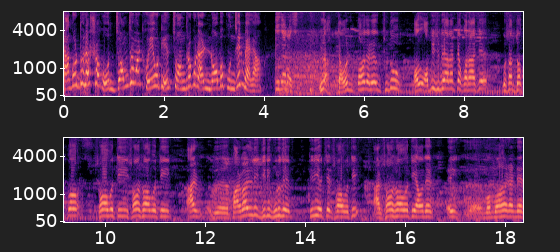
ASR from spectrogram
নাগরদোলা সহ জমজমাট হয়ে ওঠে চন্দ্রকোনার নবকুঞ্জের মেলা। না তেমন শুধু অফিস বেয়ার একটা করা আছে। কোষাধ্যক্ষ সভাপতি সহসভাপতি আর পারমানেন্টলি যিনি গুরুদেব তিনি হচ্ছেন সভাপতি। আর সহসভাপতি আমাদের এই মোহামেডানের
